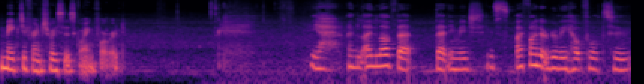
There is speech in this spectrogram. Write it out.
make different choices going forward? Yeah, I, I love that that image. It's I find it really helpful to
